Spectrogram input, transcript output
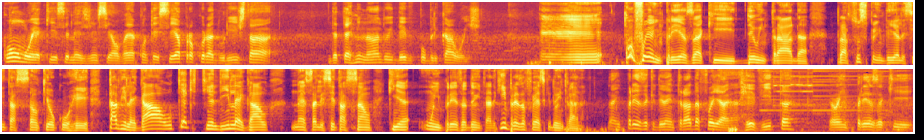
Como é que esse emergencial vai acontecer, a Procuradoria está determinando e deve publicar hoje. É, qual foi a empresa que deu entrada para suspender a licitação que ocorrer? Estava ilegal? O que é que tinha de ilegal nessa licitação que uma empresa deu entrada? Que empresa foi essa que deu entrada? A empresa que deu entrada foi a Revita, é uma empresa que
